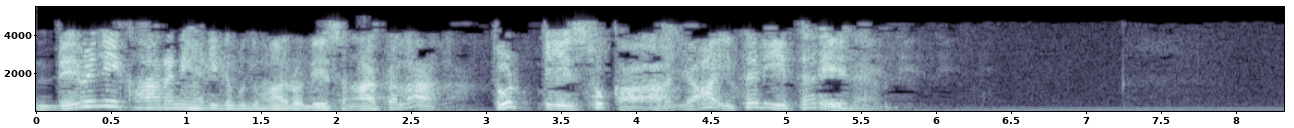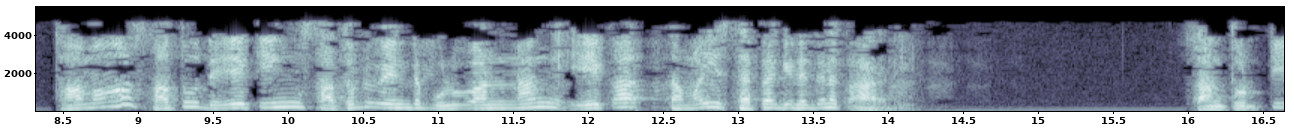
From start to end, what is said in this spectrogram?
දෙවෙනි කාරණේ හැටියට බුදුහාඳුර දේශනා කළා තුට්ටි සුඛා යා ඉතරීතරේන. තමා සතු දෙයකින් සතුටු වෙන්න පුළුවන් නම් ඒක තමයි සැපගෙන දෙන කාරණේ. සන්තුට්ටි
